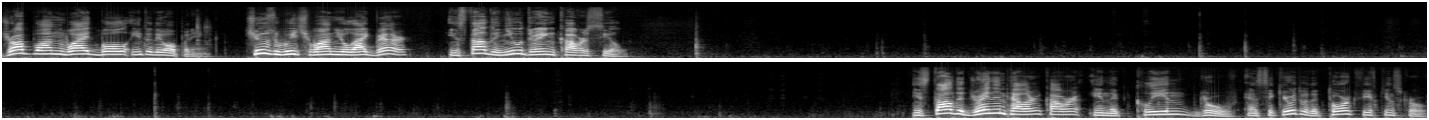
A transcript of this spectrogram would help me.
Drop one white ball into the opening. Choose which one you like better. Install the new drain cover seal. Install the drain impeller cover in the clean groove and secure it with a Torx 15 screw.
